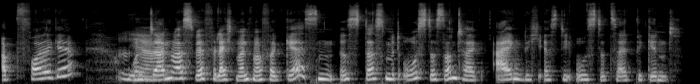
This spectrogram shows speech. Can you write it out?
Abfolge. Ja. Und dann, was wir vielleicht manchmal vergessen, ist, dass mit Ostersonntag eigentlich erst die Osterzeit beginnt.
